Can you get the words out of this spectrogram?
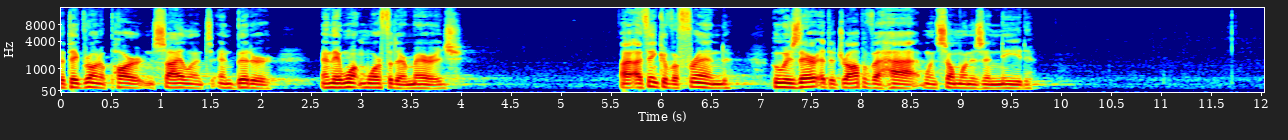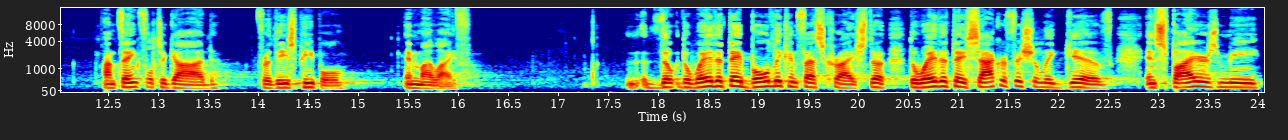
that they've grown apart and silent and bitter, and they want more for their marriage. I, I think of a friend who is there at the drop of a hat when someone is in need. I'm thankful to God for these people in my life. The, the way that they boldly confess Christ, the, the way that they sacrificially give, inspires me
